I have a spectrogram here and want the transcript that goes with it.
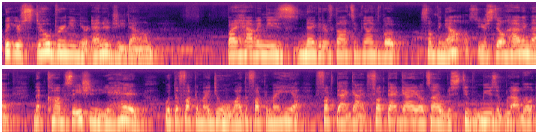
but you're still bringing your energy down by having these negative thoughts and feelings about something else. You're still having that that conversation in your head. What the fuck am I doing? Why the fuck am I here? Fuck that guy. Fuck that guy outside with his stupid music. Blah blah.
